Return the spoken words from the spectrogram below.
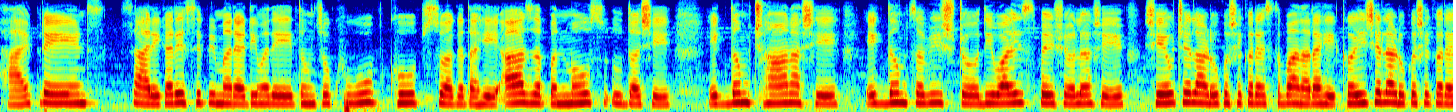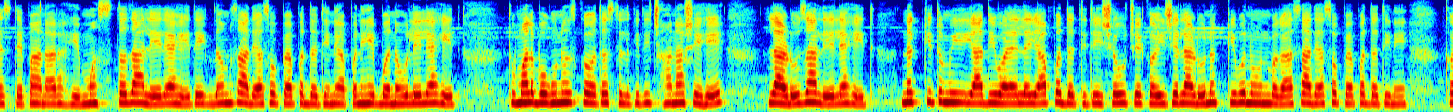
हाय फ्रेंड्स सारिका रेसिपी मराठीमध्ये तुमचं खूप खूप स्वागत आहे. आज आपण मऊसूद असे एकदम छान असे एकदम चविष्ट दिवाळी स्पेशल असे शेवचे लाडू कसे करायचे ते पाहणार आहे. कळीचे लाडू कसे करायचे ते पाहणार आहे. मस्त झालेले आहेत एकदम साध्या सोप्या पद्धतीने आपण हे बनवलेले आहेत. तुम्हाला बघूनच कळत असतील किती छान असे हे. लाडू झालेले आहेत. नक्की तुम्ही या दिवाळीला या पद्धतीचे शेवचे कळीचे लाडू नक्की बनवून बघा. साध्या सोप्या पद्धतीने क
